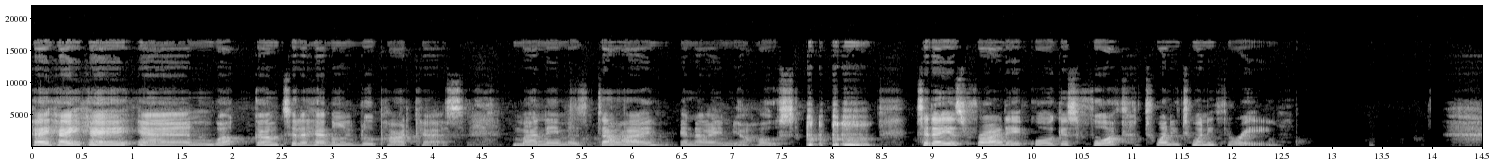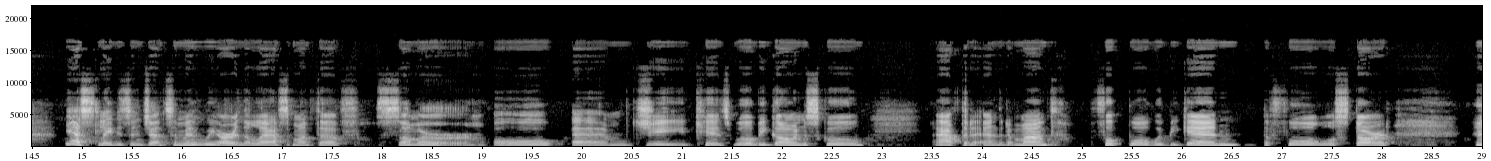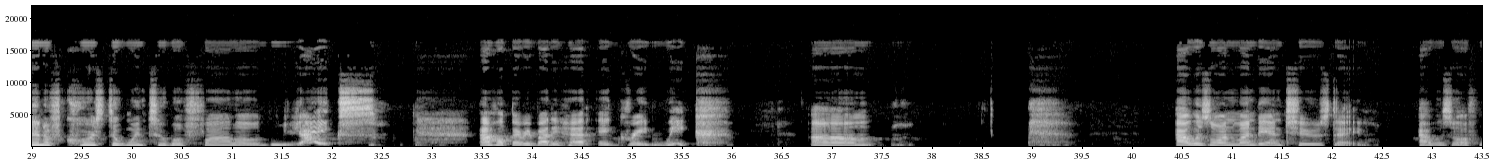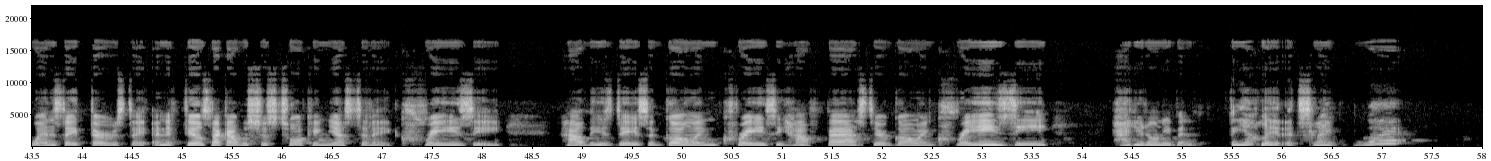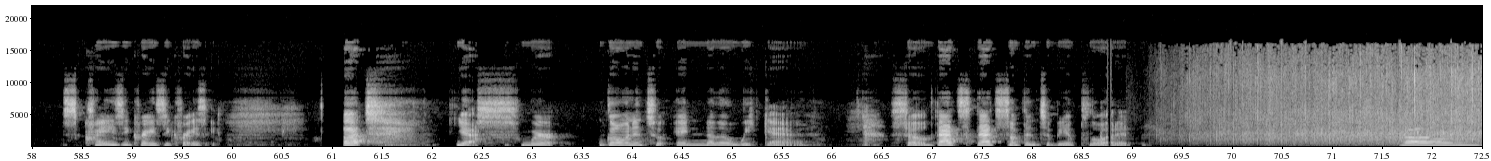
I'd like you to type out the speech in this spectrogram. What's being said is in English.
Hey, hey, hey, and welcome to the Heavenly Blue Podcast. My name is Di, and I am your host. Today is Friday, August 4th, 2023. Yes, ladies and gentlemen, we are in the last month of summer. OMG. Kids will be going to school after the end of the month. Football will begin, the fall will start, and of course, the winter will follow. Yikes! I hope everybody had a great week. Um, I was on Monday and Tuesday. I was off Wednesday, Thursday, and it feels like I was just talking yesterday. Crazy how these days are going, crazy how fast they're going, crazy how you don't even feel it. It's like, what? It's crazy, crazy, crazy. But yes, we're going into another weekend. So that's that's something to be applauded. Um,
